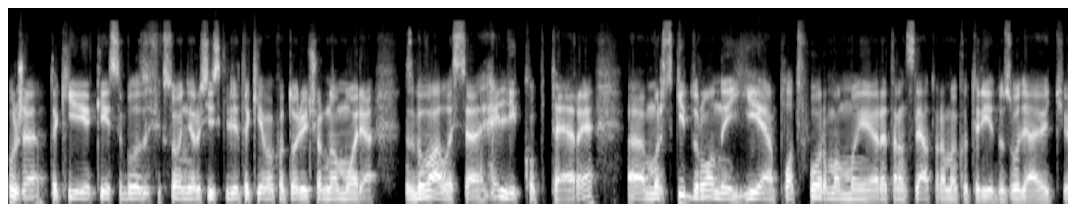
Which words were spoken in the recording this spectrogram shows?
Уже такі кейси були зафіксовані. Російські літаки в акваторії Чорного моря збивалися гелікоптери. Е, Морські дрони є платформами, ретрансляторами, котрі дозволяють е,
